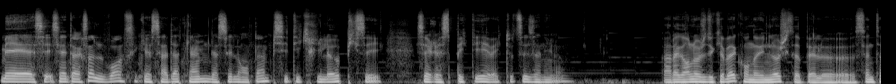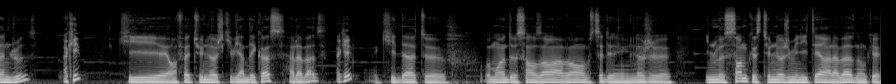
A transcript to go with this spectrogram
Mais c'est, intéressant de le voir, c'est que ça date quand même d'assez longtemps, puis c'est écrit là, puis c'est, c'est respecté avec toutes ces années-là. À la Grande Loge du Québec, on a une loge qui s'appelle euh, St. Andrews. Ok. Qui est en fait une loge qui vient d'Écosse à la base. Ok. Qui date euh, au moins 200 ans avant. C'était une loge. euh, il me semble que c'était une loge militaire à la base, donc euh,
